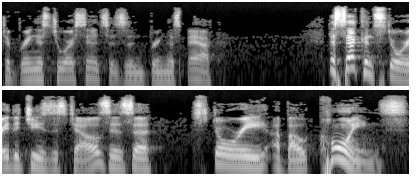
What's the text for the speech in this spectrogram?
to bring us to our senses and bring us back. The second story that Jesus tells is a story about coins.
